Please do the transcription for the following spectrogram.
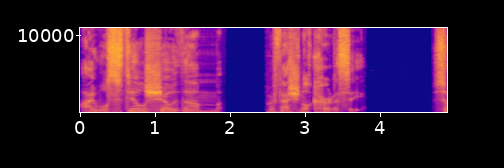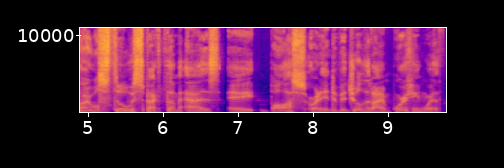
I will still show them professional courtesy. So I will still respect them as a boss or an individual that I am working with,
